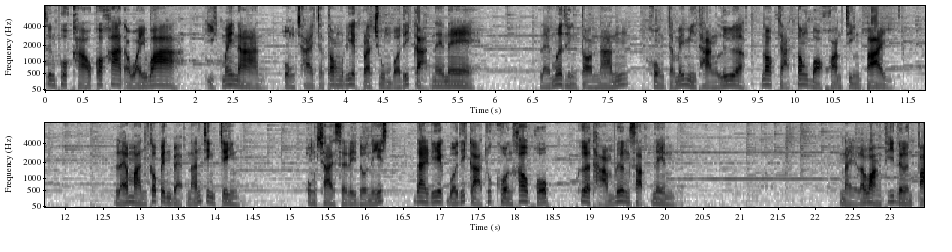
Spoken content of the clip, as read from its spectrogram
ซึ่งพวกเขาก็คาดเอาไว้ว่า อีกไม่นานองค์ชายจะต้องเรียกประชุมบอดี้การ์ดแน่ ๆ และเมื่อถึงตอนนั้นคงจะไม่มีทางเลือกนอกจากต้องบอกความจริงไป และมันก็เป็นแบบนั้นจริง ๆ องค์ชายเซริโดนิสได้เรียกบอดี้การ์ดทุกคนเข้าพบ เพื่อถามเรื่องสัตว์เนน ในระหว่างที่เดินไป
